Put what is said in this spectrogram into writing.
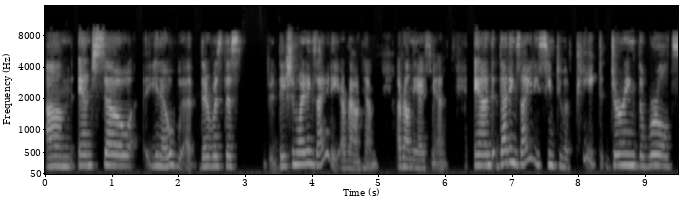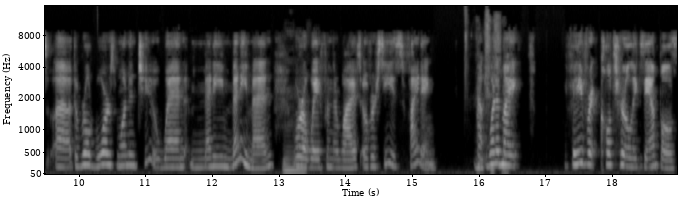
Um, and so, you know, uh, there was this nationwide anxiety around him, around the Iceman. And that anxiety seemed to have peaked during the world's uh, the world wars one and two, when many, many men were Mm. away from their wives overseas fighting. Uh, one of my favorite cultural examples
